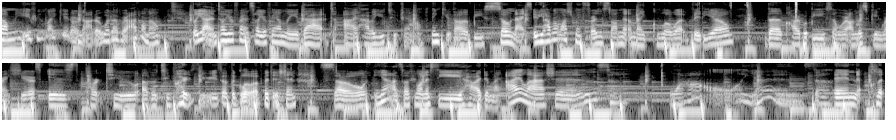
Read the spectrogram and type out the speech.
tell me if you like it or not or whatever. I don't know. But yeah, and tell your friends, tell your family that I have a YouTube channel. Thank you. That would be so nice. If you haven't watched my first installment of my glow up video, the card will be somewhere on the screen right here. This is part two of the two part series of the glow up edition. So yeah, so if you want to see how I did my eyelashes, wow, yes. And click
